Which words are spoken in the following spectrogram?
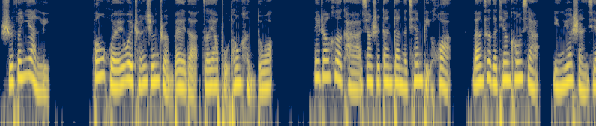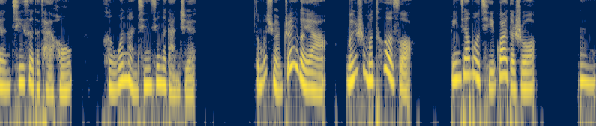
十分艳丽。方回为陈寻准备的则要普通很多。那张贺卡像是淡淡的铅笔画，蓝色的天空下隐约闪现七色的彩虹，很温暖清新的感觉。怎么选这个呀？没什么特色。林佳默奇怪地说：“嗯，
